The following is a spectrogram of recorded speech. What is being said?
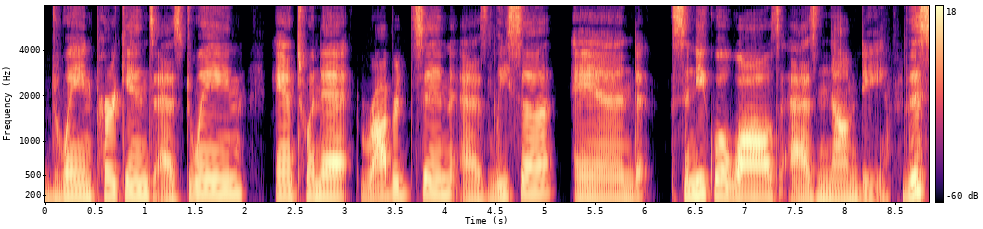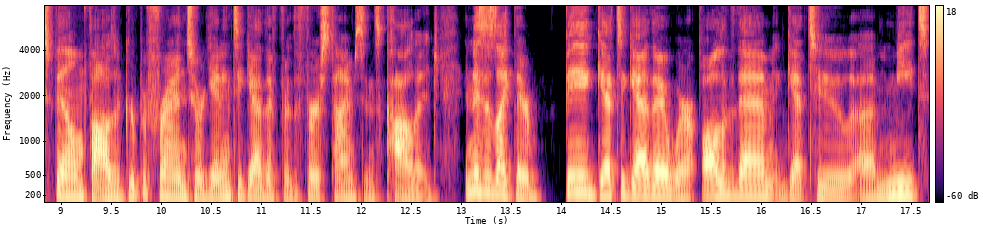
Dwayne Perkins as Dwayne, Antoinette Robertson as Lisa, and Sinqua Walls as Nnamdi. This film follows a group of friends who are getting together for the first time since college. And this is like their big get together where all of them get to uh, meet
